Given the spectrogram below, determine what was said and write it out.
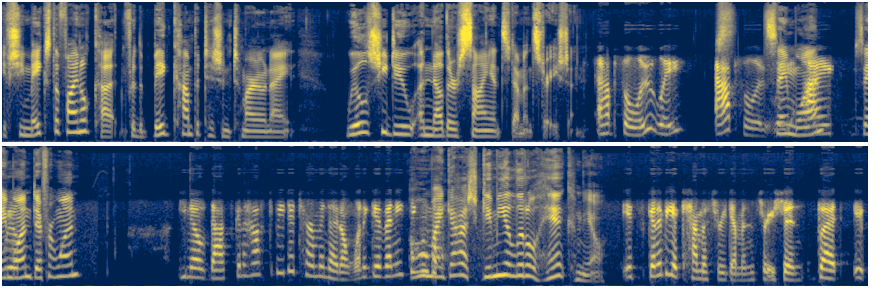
if she makes the final cut for the big competition tomorrow night, will she do another science demonstration? Absolutely. Absolutely. Same one? I Same will- one? Different one? You know, that's going to have to be determined. I don't want to give anything Oh my away. gosh, give me a little hint, Camille. It's going to be a chemistry demonstration, but it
